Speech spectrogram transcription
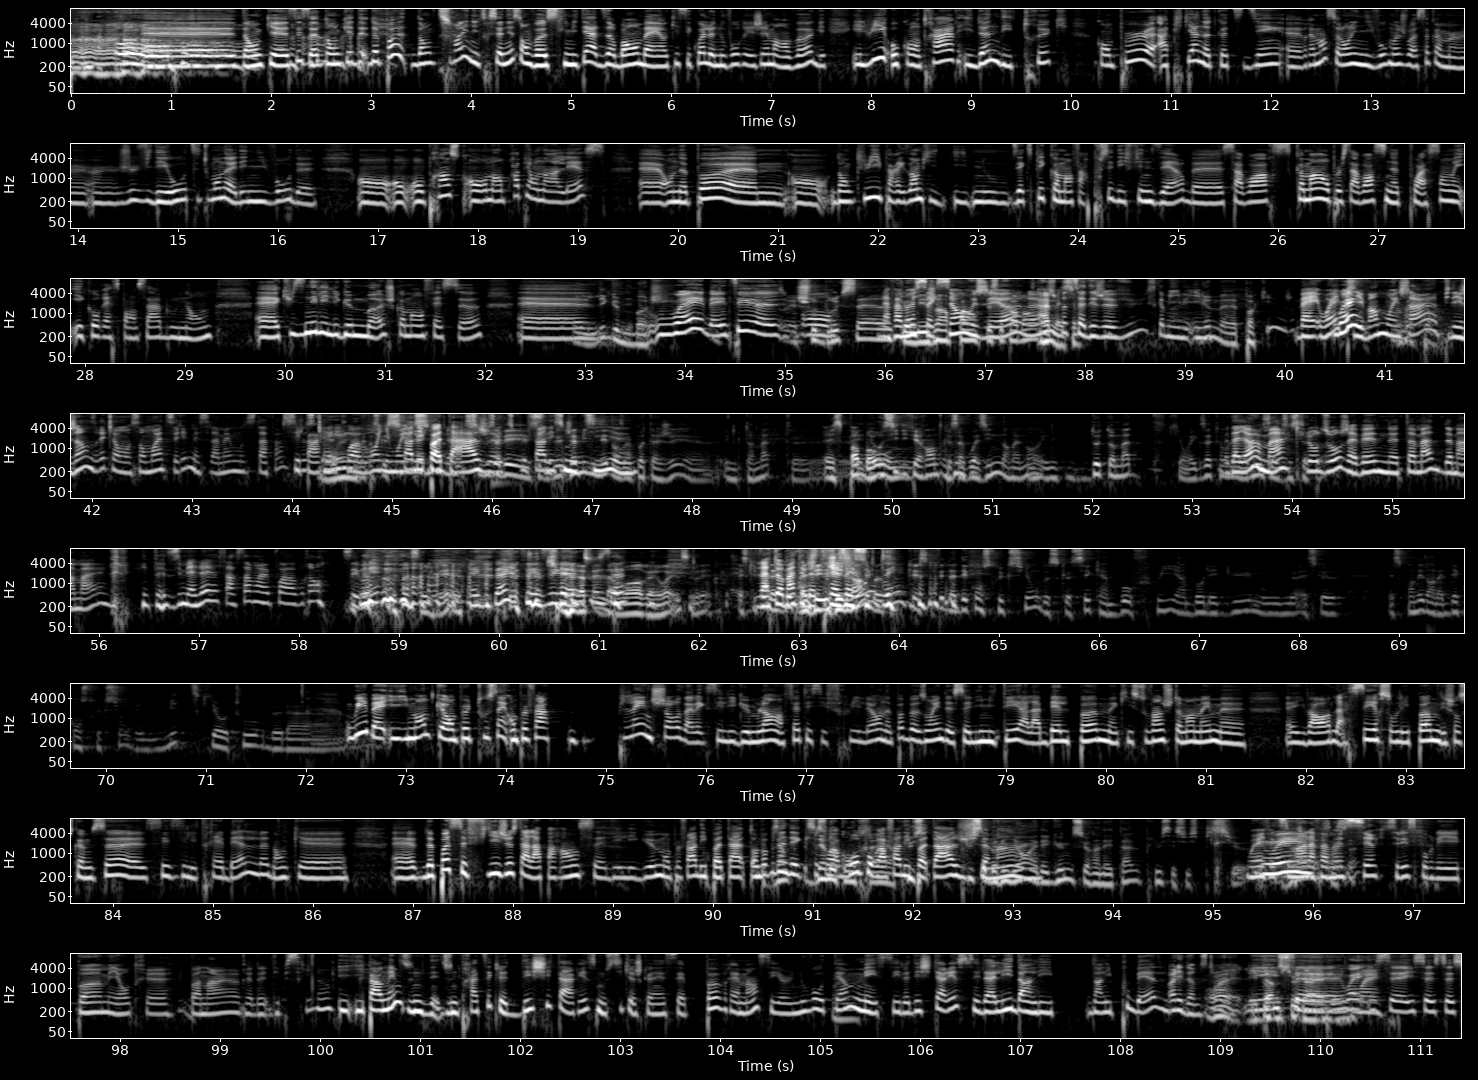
Euh, donc, euh, c'est ça. Donc, de, de pas, donc, souvent, les nutritionnistes, on va se limiter à dire, bon, ben, OK, c'est quoi le nouveau régime en vogue? Et lui, au contraire, il donne des trucs qu'on peut appliquer à notre quotidien, euh, vraiment selon les niveaux. Moi, je vois ça comme un, un jeu vidéo. Tu sais, tout le monde a des niveaux de... On, on, on prend, ce- on en prend puis on en laisse. Euh, on n'a pas... euh, on- donc, lui, par exemple, il, il nous explique comment faire pousser des fines herbes, euh, savoir comment on peut savoir si notre poisson est éco-responsable ou non. Euh, cuisiner les légumes moches, comment on fait ça. Euh, Les légumes moches. Ouais, ben, tu sais... euh, Les choux de Bruxelles. La fameuse les section IGA, pas bon. Ah, je sais mais pas si tu as déjà vu. C'est comme... Les ils- ils- légumes euh, poqués, genre. Ben ouais, Ouais. puis ils vendent moins cher. Puis les gens, on dirait qu'ils ont- sont moins attirés, mais c'est la même petite affaire. C'est pareil. Le poivron, il est moins Faire des potages. Si vous tu avez, peux si faire des avez déjà smoothies, dans un euh. potager, euh, une tomate euh, c'est pas est beau, aussi différente que sa voisine, normalement. Une, deux tomates qui ont exactement la D'ailleurs, Marc, l'autre jour, j'avais une tomate de ma mère. Il t'a dit, mais là, ça ressemble à un poivron. C'est vrai. C'est vrai. Exact, c'est Je me rappelle d'avoir. euh, ouais, c'est vrai. La tomate était très insultée. donc, Est-ce qu'il fait de la déconstruction de ce que c'est qu'un beau fruit, un beau légume ou une... Est-ce que est-ce qu'on est dans la déconstruction des mythes qu'il y a autour de la Oui, ben, il montre qu'on peut tout sim- on peut faire plein de choses avec ces légumes-là, en fait, et ces fruits-là. On n'a pas besoin de se limiter à la belle pomme, qui est souvent, justement, même, euh, euh, il va y avoir de la cire sur les pommes, des choses comme ça. Euh, c'est les très belles, là. Donc, euh, euh, de ne pas se fier juste à l'apparence des légumes. On peut faire des potages. On n'a pas besoin Bien- de, que ce soit beau pour faire des Plus- potages, Plus justement. brillant un légume sur un étal, plus c'est suspicieux. Oui, effectivement, Oui. la fameuse cire qu'ils utilisent pour les pommes et autres euh, bonheurs d'épicerie. là. Il, il parle même d'une d'une pratique, le déchitarisme aussi, que je connaissais pas vraiment. C'est un nouveau terme, mais c'est le déchitarisme, c'est d'aller dans les, dans les poubelles. Ah, les dumpsters. Ouais, les et dumpster se- diving. ouais, se- se-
